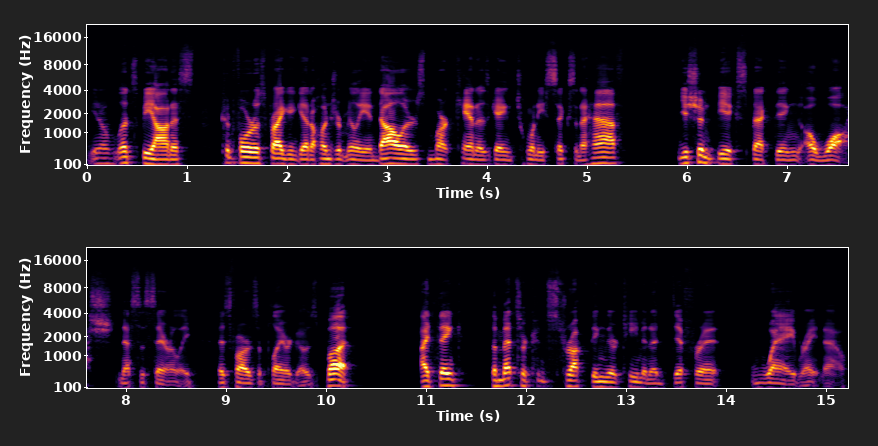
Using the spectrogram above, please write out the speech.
you know, let's be honest, Conforto's probably to get $100 million. Mark Canha's getting 26 and a half. You shouldn't be expecting a wash necessarily as far as a player goes. But I think the Mets are constructing their team in a different way right now.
